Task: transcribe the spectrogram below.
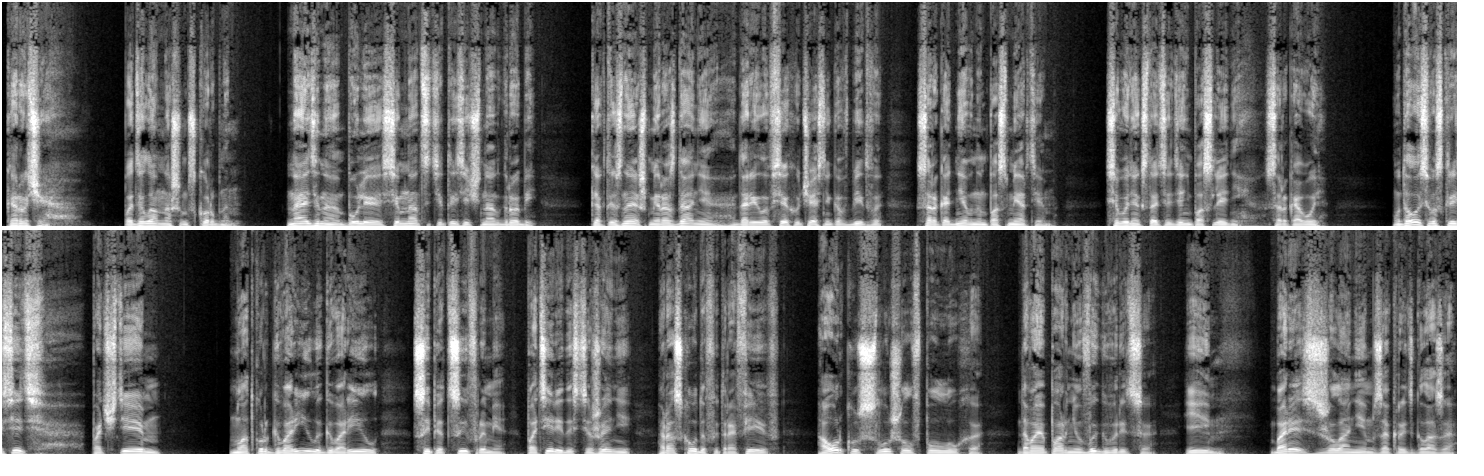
«Короче, по делам нашим скорбным. Найдено более 17 тысяч надгробий. Как ты знаешь, мироздание одарило всех участников битвы сорокодневным посмертием. Сегодня, кстати, день последний, сороковой. Удалось воскресить почти...» Младкур говорил и говорил, сыпя цифрами, потери достижений, расходов и трофеев, а Оркус слушал в полуха, давая парню выговориться и борясь с желанием закрыть глаза.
